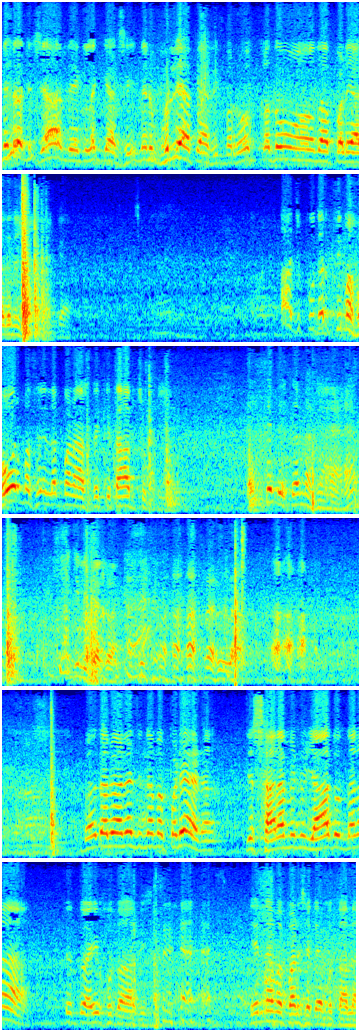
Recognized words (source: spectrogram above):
میرا نشان دیکھ لگیا سی میرے بھولیا پیا سی برو کدوں پڑیا نشان لگا۔ اج قدرتی میں ہور مسئلے لبن واسطے کتاب چکی۔ ایسے دیکھا میں لکھا کرا بدل میں پڑھیا ہے نا جی سارا مینو یاد ہوتا نا تو خدا دی۔ ایسا میں پڑھ چکا مطالعہ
